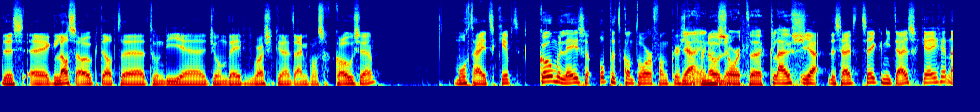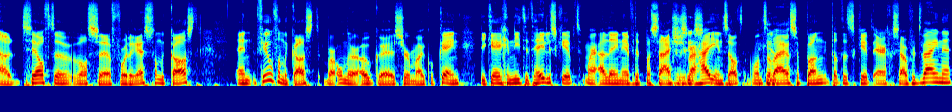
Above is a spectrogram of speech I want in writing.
Dus eh, ik las ook dat eh, toen die John David Washington uiteindelijk was gekozen, mocht hij het script komen lezen op het kantoor van Ja, Christopher in Nolan. een soort eh, kluis. Ja, dus hij heeft het zeker niet thuis gekregen. Nou, hetzelfde was eh, voor de rest van de cast. En veel van de cast, waaronder ook eh, Sir Michael Caine, die kregen niet het hele script, maar alleen even de passages Precies. waar hij in zat. Want dan Ja. waren ze bang dat het script ergens zou verdwijnen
